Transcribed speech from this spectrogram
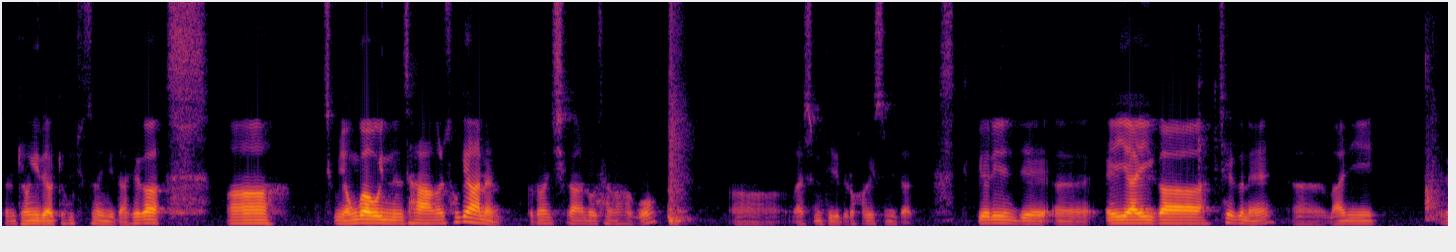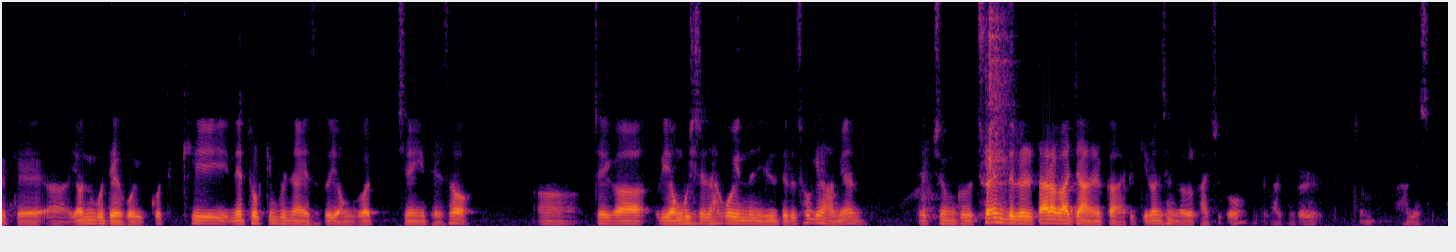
저는 경희대학교 홍춘선입니다. 제가 어, 지금 연구하고 있는 사항을 소개하는 그런 시간으로 생각하고 어, 말씀드리도록 하겠습니다. 특별히 이제 어, AI가 최근에 어, 많이 이렇게 어, 연구되고 있고 특히 네트워킹 분야에서도 연구가 진행이 돼서 어, 저희가 우리 연구실에서 하고 있는 일들을 소개하면 대충 그 트렌드를 따라가지 않을까 이렇게 이런 생각을 가지고 발표를 좀 하겠습니다.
